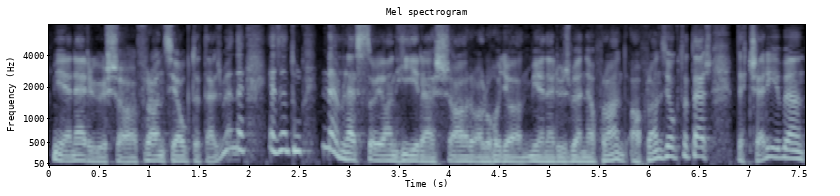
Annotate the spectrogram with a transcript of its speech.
milyen erős a francia oktatás benne, ezentúl nem lesz olyan híres arról, hogy a, milyen erős benne a, fran, a francia oktatás, de cserében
